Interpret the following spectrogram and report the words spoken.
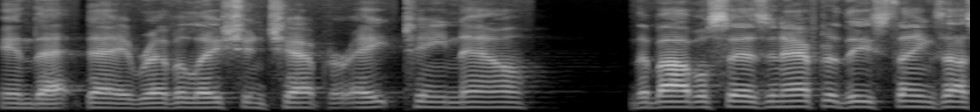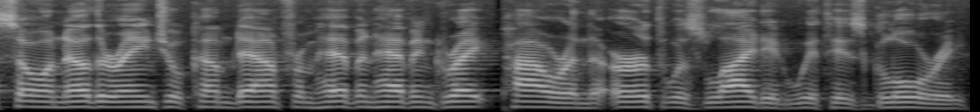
in that day. Revelation chapter 18 now. The Bible says, And after these things I saw another angel come down from heaven, having great power, and the earth was lighted with his glory.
